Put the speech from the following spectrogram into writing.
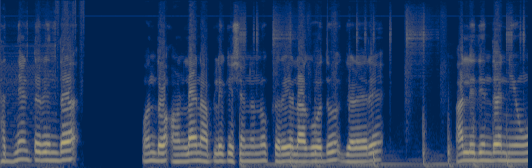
ಹದಿನೆಂಟರಿಂದ ಒಂದು ಆನ್ಲೈನ್ ಅಪ್ಲಿಕೇಶನ್ ಅನ್ನು ಕರೆಯಲಾಗುವುದು. ಗೆಳೆಯರೆ ಅಲ್ಲಿದಿಂದ ನೀವು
